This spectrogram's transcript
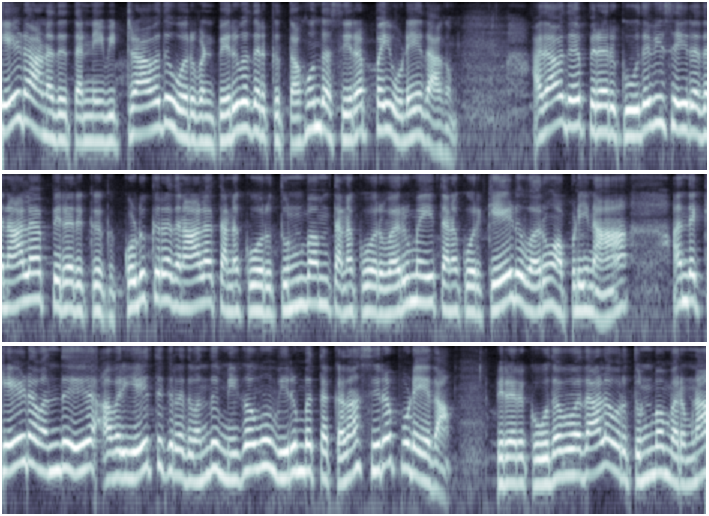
கேடானது தன்னை விற்றாவது ஒருவன் பெறுவதற்கு தகுந்த சிறப்பை உடையதாகும். அதாவது பிறருக்கு உதவி செய்கிறதுனால பிறருக்கு கொடுக்கறதுனால தனக்கு ஒரு துன்பம் தனக்கு ஒரு வறுமை தனக்கு ஒரு கேடு வரும் அப்படின்னா அந்த கேடை வந்து அவர் ஏற்றுக்கிறது வந்து மிகவும் விரும்பத்தக்கதான் சிறப்புடையதான் பிறருக்கு உதவுவதால் ஒரு துன்பம் வரும்னா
